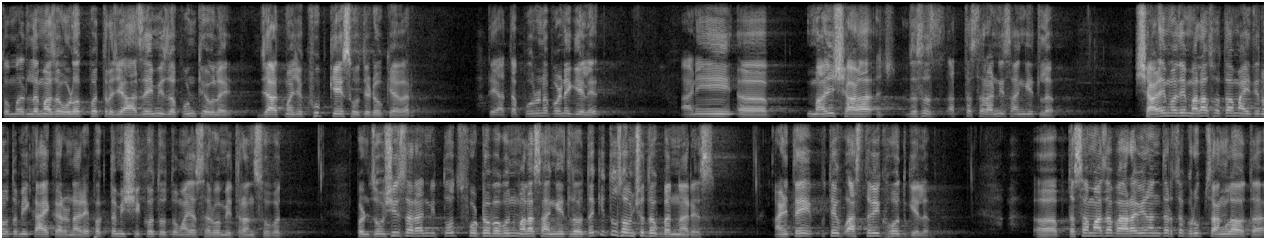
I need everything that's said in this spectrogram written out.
तो मधलं माझं ओळखपत्र जे आजही मी जपून ठेवलं आहे ज्यात माझे खूप केस होते डोक्यावर ते आता पूर्णपणे गेलेत. आणि माझी शाळा जसं आत्ता सरांनी सांगितलं शाळेमध्ये मला स्वतः माहिती नव्हतं मी काय करणार आहे फक्त मी शिकत होतो माझ्या सर्व मित्रांसोबत. पण जोशी सरांनी तोच फोटो बघून मला सांगितलं होतं की तू संशोधक बनणार आहेस. आणि ते ते वास्तविक होत गेलं. तसा माझा बारावीनंतरचा ग्रुप चांगला होता.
